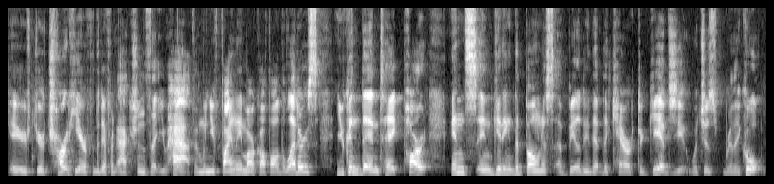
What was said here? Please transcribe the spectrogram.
your, your, chart here for the different actions that you have. And when you finally mark off all the letters, you can then take part in, in getting the bonus ability that the character gives you, which is really cool.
